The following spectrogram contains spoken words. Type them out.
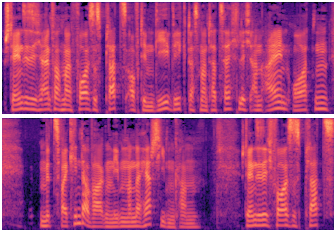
stellen Sie sich einfach mal vor, es ist Platz auf dem Gehweg, dass man tatsächlich an allen Orten mit zwei Kinderwagen nebeneinander herschieben kann. Stellen Sie sich vor, es ist Platz,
